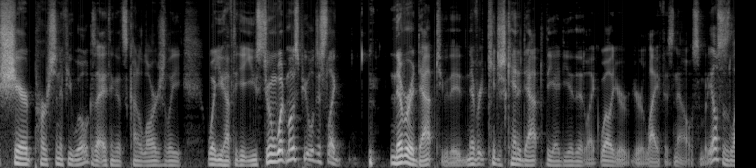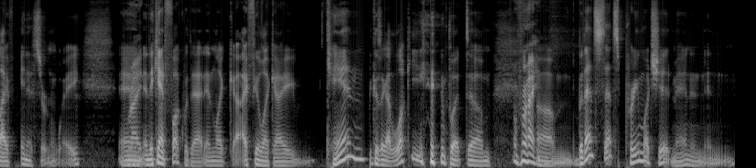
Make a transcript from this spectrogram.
shared person, if you will, because I think that's kind of largely what you have to get used to, and what most people just like never adapt to. They never can, just can't adapt to the idea that like, well, your your life is now somebody else's life in a certain way, and Right. and they can't fuck with that. And like, I feel like I can because I got lucky, but um, Right. um, but that's that's pretty much it, man. And and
